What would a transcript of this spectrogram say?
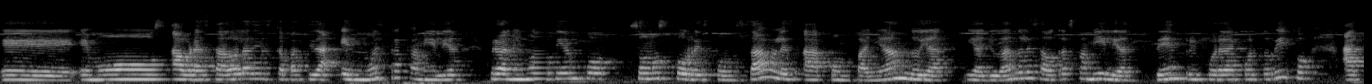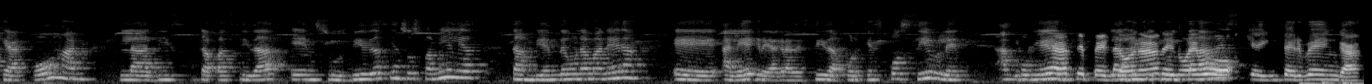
eh, hemos abrazado la discapacidad en nuestra familia, pero al mismo tiempo somos corresponsables acompañando y, y, ayudándoles a otras familias dentro y fuera de Puerto Rico a que acojan la discapacidad en sus vidas y en sus familias también de una manera eh, alegre, agradecida, porque es posible acoger. Fíjate, perdona de nuevo que intervenga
